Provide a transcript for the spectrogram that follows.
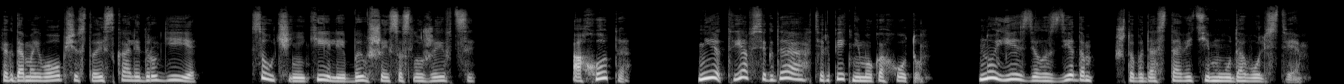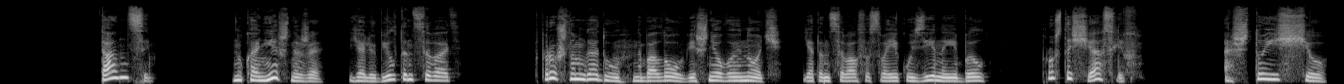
когда моего общества искали другие, соученики или бывшие сослуживцы. Охота? Нет, я всегда терпеть не мог охоту, но ездил с дедом, чтобы доставить ему удовольствие. Танцы? Ну, конечно же, я любил танцевать. В прошлом году на балу Вишневую ночь я танцевал со своей кузиной и был просто счастлив. А что еще?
